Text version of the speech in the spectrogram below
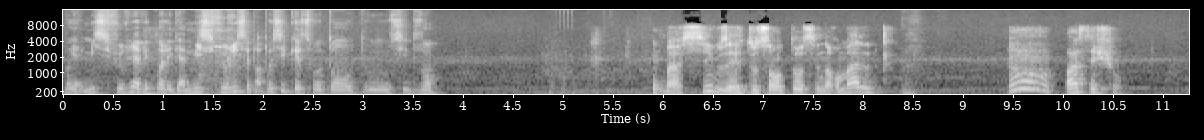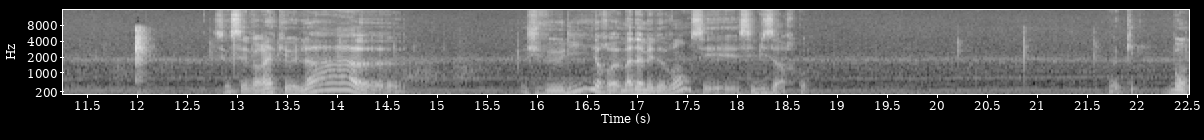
Moi, il y a Miss Fury avec moi, les gars. Miss Fury, c'est pas possible qu'elle soit autant au- aussi devant. Bah si, vous avez tous en taux, c'est normal. Oh, c'est chaud. C'est vrai que là, euh, je veux lire euh, Madame est devant, c'est c'est bizarre quoi. Ok, bon.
